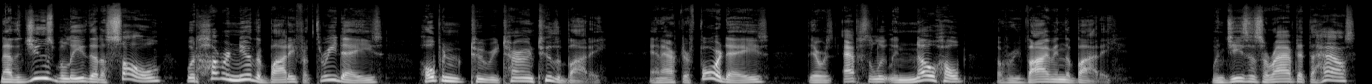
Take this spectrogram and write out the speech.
Now the Jews believed that a soul would hover near the body for three days, hoping to return to the body. And after four days, there was absolutely no hope of reviving the body. When Jesus arrived at the house,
